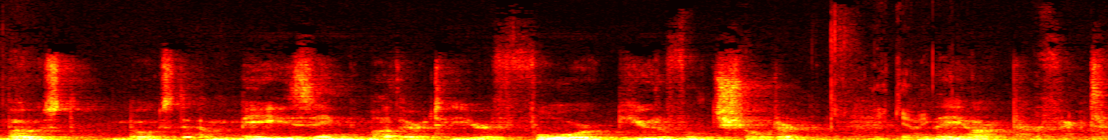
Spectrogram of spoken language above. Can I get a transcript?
most, most amazing mother to your four beautiful children. And they are perfect.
